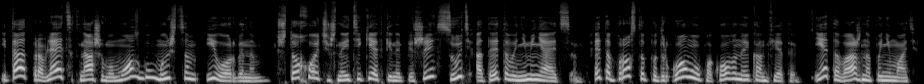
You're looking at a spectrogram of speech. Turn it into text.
и та отправляется к нашему мозгу, мышцам и органам. Что хочешь на этикетке напиши, суть от этого не меняется. Это просто по-другому упакованные конфеты. И это важно понимать.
